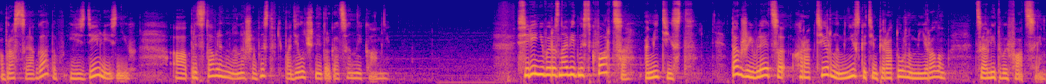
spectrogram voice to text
образцы агатов и изделия из них э, представлены на нашей выставке поделочные драгоценные камни. Сиреневая разновидность кварца, аметист, также является характерным низкотемпературным минералом циолитовой фации.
